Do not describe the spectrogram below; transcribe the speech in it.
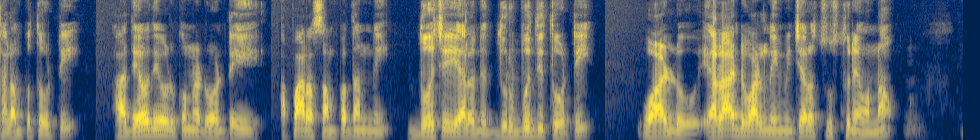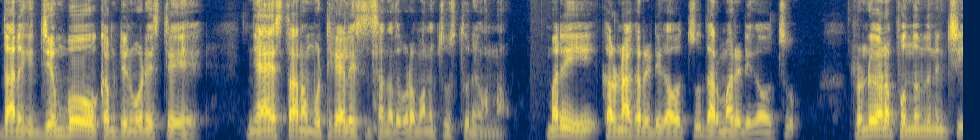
తలంపుతోటి ఆ దేవదేవుడికి ఉన్నటువంటి అపార సంపదన్ని దోచేయాలనే దుర్బుద్ధితోటి వాళ్ళు ఎలాంటి వాళ్ళని నియమించారో చూస్తూనే ఉన్నాం. దానికి జంబో కమిటీని కూడా ఇస్తే న్యాయస్థానం మొట్టికాయలు వేసిన సంగతి కూడా మనం చూస్తూనే ఉన్నాం. మరి కరుణాకర్ రెడ్డి కావచ్చు ధర్మారెడ్డి కావచ్చు రెండు వేల పంతొమ్మిది నుంచి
